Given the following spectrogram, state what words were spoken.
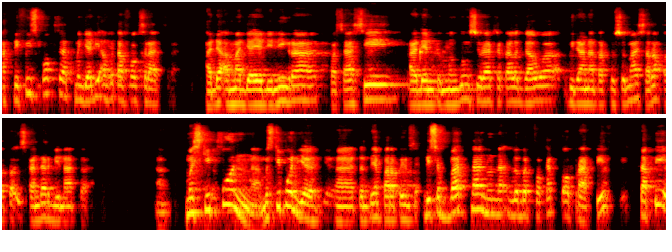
aktivis Foxtrot menjadi anggota Foxtrot. Ada Ahmad Jaya Diningrat, Pasasi, Raden Tumenggung, Surakarta Legawa, Biranata Kusuma, sarang Oto Iskandar Dinata. Nah, meskipun nah, meskipun ya uh, tentunya para pemirsa disebutnya nuna lebat vokat kooperatif tapi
